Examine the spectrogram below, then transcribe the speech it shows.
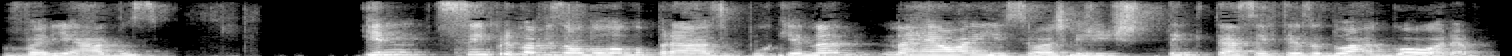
variados. E sempre com a visão do longo prazo, porque na, na real é isso. Eu acho que a gente tem que ter a certeza do agora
